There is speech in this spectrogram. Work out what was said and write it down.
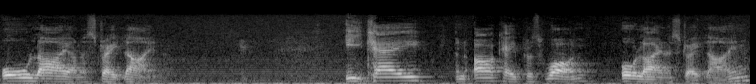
all lie on a straight line. EK and RK plus 1 all lie in a straight line.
